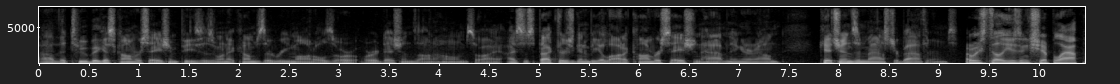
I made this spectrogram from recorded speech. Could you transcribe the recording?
uh, the two biggest conversation pieces when it comes to remodels or, or additions on a home. So, I, I suspect there's going to be a lot of conversation happening around kitchens and master bathrooms. Are we still using shiplap?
